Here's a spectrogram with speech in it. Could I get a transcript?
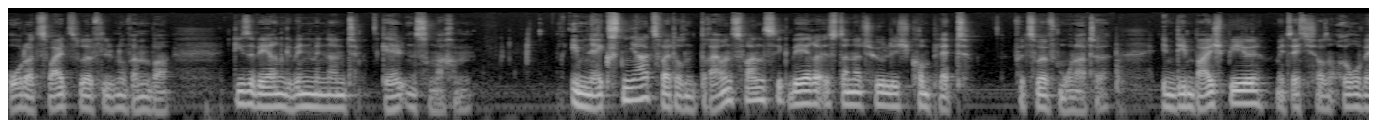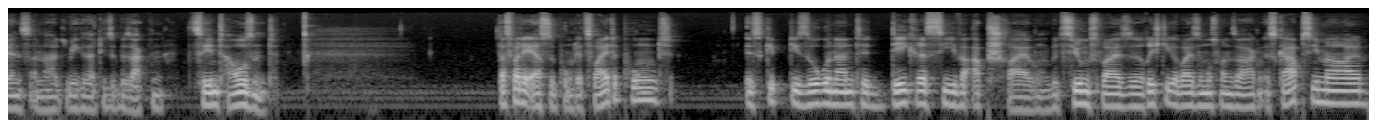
oder zwei Zwölftel im November. Diese wären gewinnmindernd geltend zu machen. Im nächsten Jahr, 2023, wäre es dann natürlich komplett für 12 Monate. In dem Beispiel mit 60.000 Euro wären es dann halt, wie gesagt, diese besagten 10.000. Das war der erste Punkt. Der zweite Punkt, es gibt die sogenannte degressive Abschreibung, beziehungsweise richtigerweise muss man sagen, es gab sie mal,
